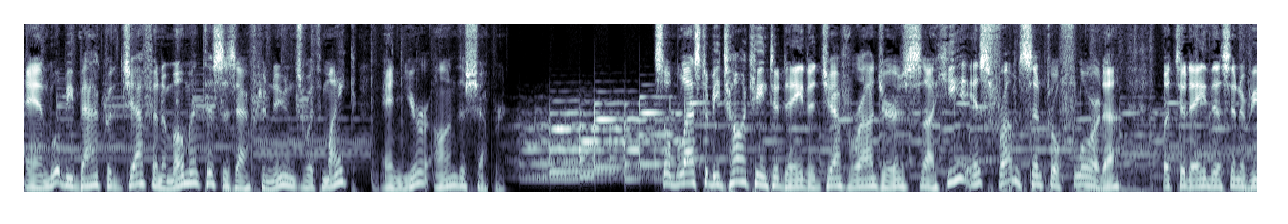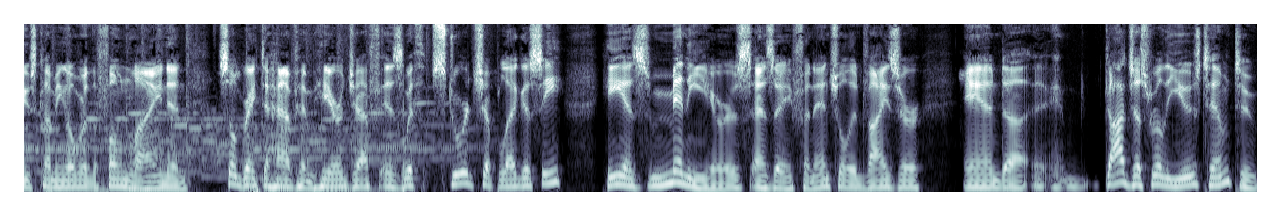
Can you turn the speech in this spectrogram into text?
and we'll be back with Jeff in a moment. This is Afternoons with Mike, and you're on The Shepherd. So blessed to be talking today to Jeff Rogers. Uh, he is from Central Florida, but today this interview is coming over the phone line, and so great to have him here. Jeff is with Stewardship Legacy. He has many years as a financial advisor, and uh, God just really used him to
